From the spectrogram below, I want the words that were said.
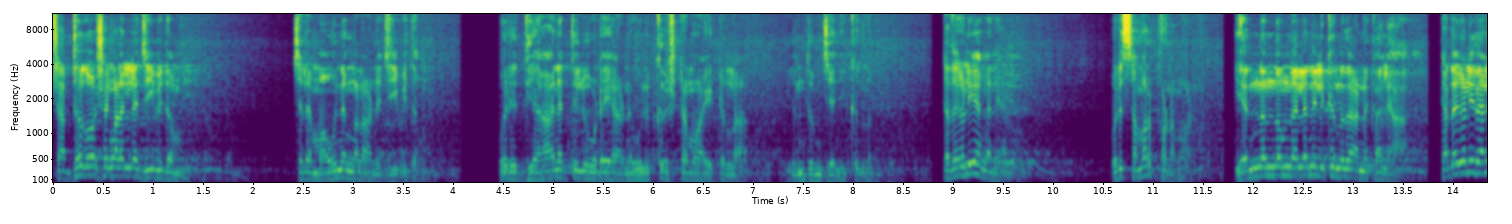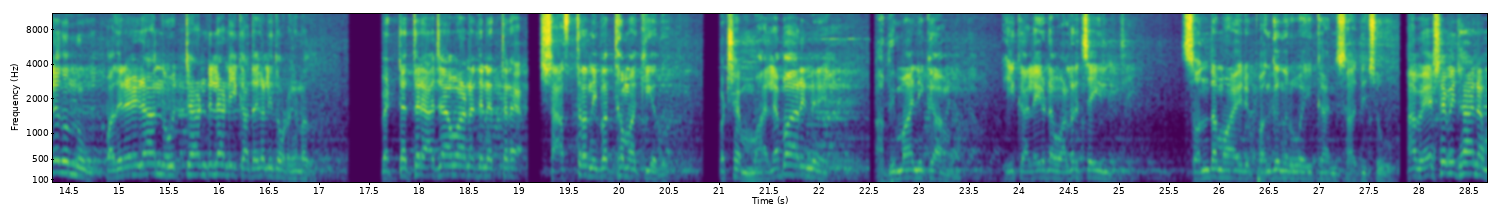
ശബ്ദഘോഷങ്ങളല്ല ജീവിതം. ചില മൗനങ്ങളാണ് ജീവിതം. ഒരു ധ്യാനത്തിലൂടെയാണ് ഉത്കൃഷ്ടമായിട്ടുള്ള എന്തും ജനിക്കുന്നത്. കഥകളി അങ്ങനെയാണ്. ഒരു സമർപ്പണമാണ്. എന്നെന്നും നിലനിൽക്കുന്നതാണ് കല. കഥകളി നിലനിന്നു. പതിനേഴാം നൂറ്റാണ്ടിലാണ് ഈ കഥകളി തുടങ്ങുന്നത്. വെട്ടത്തെ രാജാവാണ് ഇതിനെത്ര ശാസ്ത്ര നിബദ്ധമാക്കിയത് പക്ഷെ മലബാറിന് അഭിമാനിക്കാം. ഈ കലയുടെ വളർച്ചയിൽ സ്വന്തമായൊരു പങ്ക് നിർവഹിക്കാൻ സാധിച്ചു. ആ വേഷവിധാനം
